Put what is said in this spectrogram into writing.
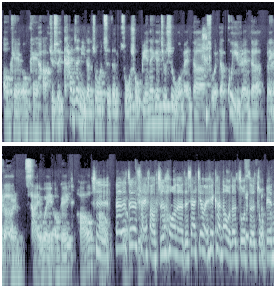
？OK OK，好，就是看着你的桌子的左手边那个，就是我们的所谓的贵人的那个财位。OK，好，是好，那这个采访之后呢，等下建伟会看到我的桌子的左边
